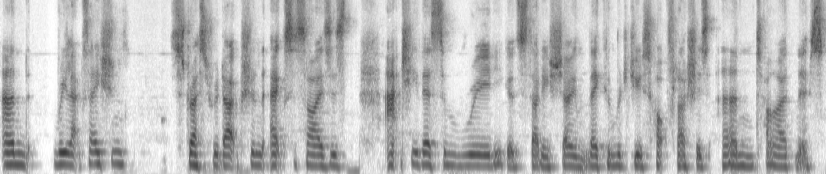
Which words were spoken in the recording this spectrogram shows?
And relaxation, stress reduction exercises. Actually there's some really good studies showing that they can reduce hot flushes and tiredness.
